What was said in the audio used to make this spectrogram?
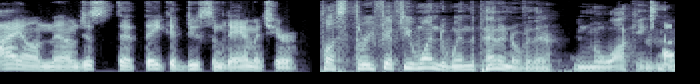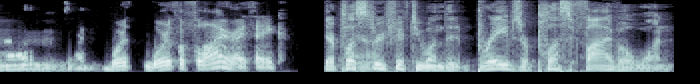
eye on them, just that they could do some damage here. Plus 351 to win the pennant over there in Milwaukee. Um, worth worth a flyer, I think. They're plus 351. The Braves are plus 501.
